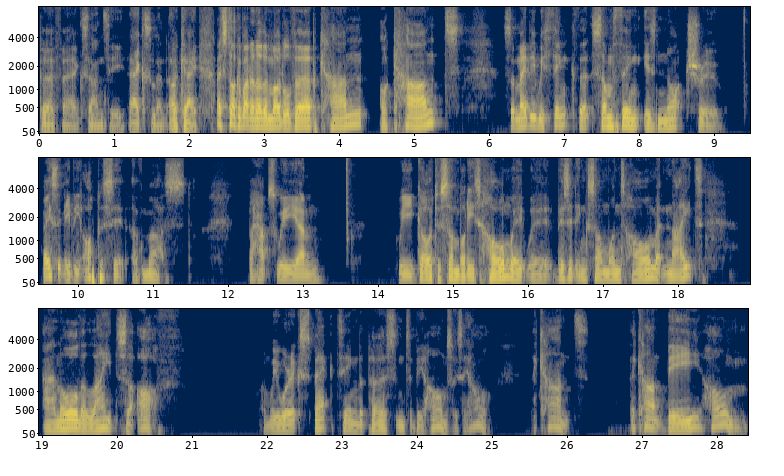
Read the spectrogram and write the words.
Perfect, Santi. Excellent. Okay, let's talk about another modal verb can or can't. So maybe we think that something is not true, basically the opposite of must. Perhaps we um, we go to somebody's home, we're, we're visiting someone's home at night, and all the lights are off. And we were expecting the person to be home. So we say, oh, they can't. They can't be home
